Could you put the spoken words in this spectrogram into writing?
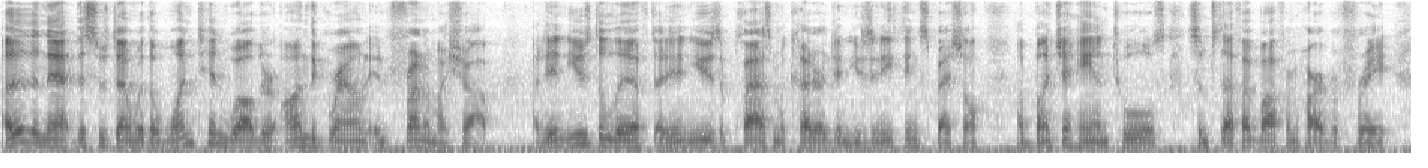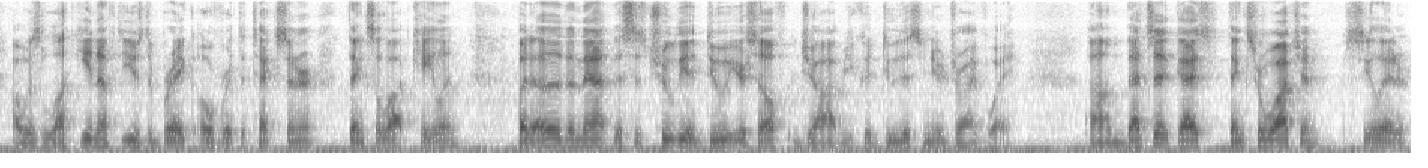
Other than that, this was done with a 110 welder on the ground in front of my shop. I didn't use the lift, I didn't use a plasma cutter, I didn't use anything special. A bunch of hand tools, some stuff I bought from Harbor Freight. I was lucky enough to use the brake over at the tech center. Thanks a lot, Kaylin. But other than that, this is truly a do-it-yourself job. You could do this in your driveway. Um, that's it, guys. Thanks for watching. See you later.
